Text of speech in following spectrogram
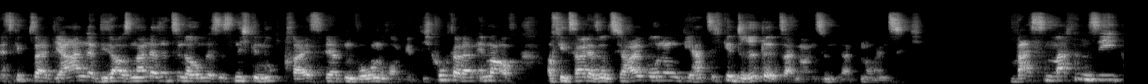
es gibt seit Jahren diese Auseinandersetzung darum, dass es nicht genug preiswerten Wohnraum gibt. Ich gucke da dann immer auf, auf die Zahl der Sozialwohnungen, die hat sich gedrittelt seit 1990. Was machen Sie,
